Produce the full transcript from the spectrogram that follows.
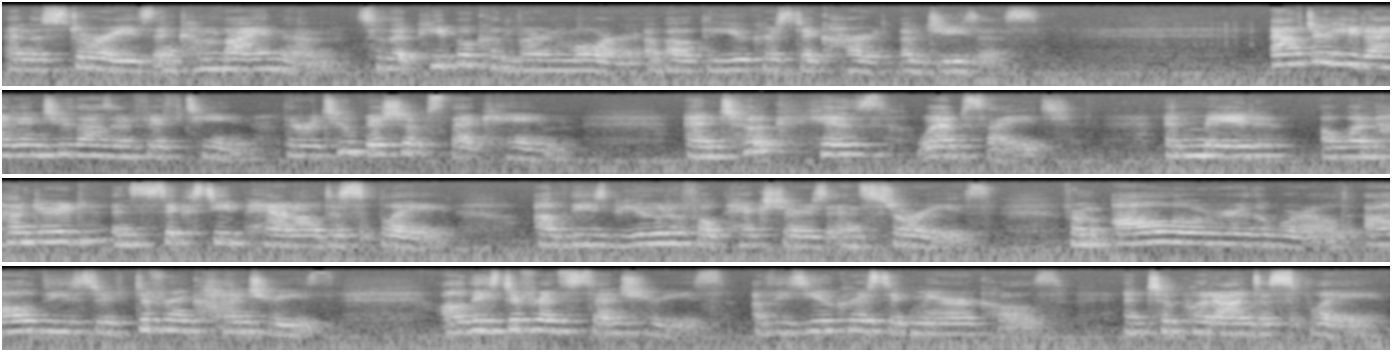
and the stories and combine them so that people could learn more about the Eucharistic heart of Jesus. After he died in 2015, there were two bishops that came and took his website and made a 160 panel display of these beautiful pictures and stories from all over the world, all these different countries, all these different centuries of these Eucharistic miracles, and to put on display.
